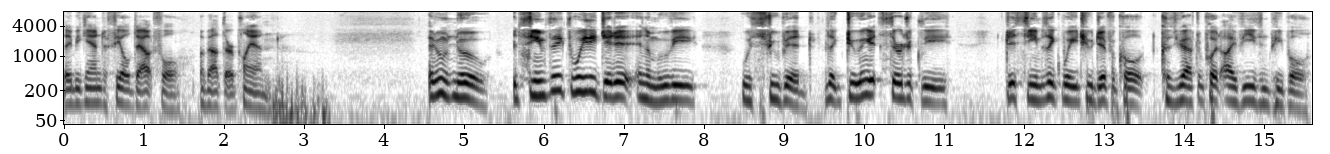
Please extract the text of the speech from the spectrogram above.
they began to feel doubtful about their plan. I don't know. It seems like the way they did it in the movie was stupid. Like doing it surgically just seems like way too difficult because you have to put IVs in people.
